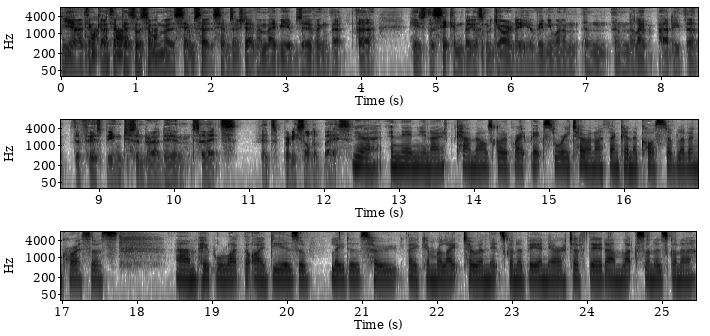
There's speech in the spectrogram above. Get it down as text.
Yeah, I think I think I uh, saw someone Sam Sam Sachdeva maybe observing that the he's the second biggest majority of anyone in, in the Labor Party, the the first being Jacinda Ardern. So that's that's a pretty solid base. Yeah, and then you know Carmel's got a great backstory too, and I think in a cost of living crisis, um, people like the ideas of leaders who they can relate to, and that's going to be a narrative that um, Luxon is going to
